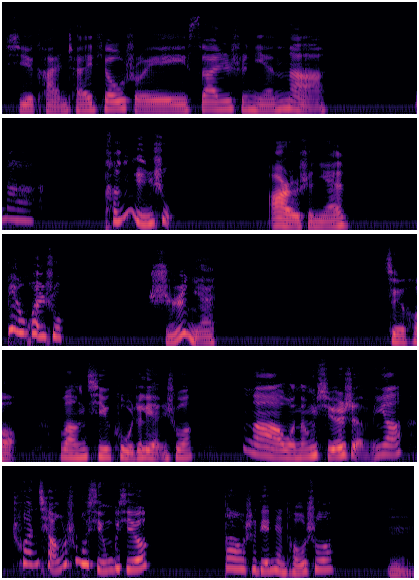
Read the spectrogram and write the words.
需砍柴挑水三十年呐。”那腾云术，二十年；变幻术，十年。最后，王七苦着脸说。那我能学什么呀？穿墙术行不行？道士点点头说：“嗯，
